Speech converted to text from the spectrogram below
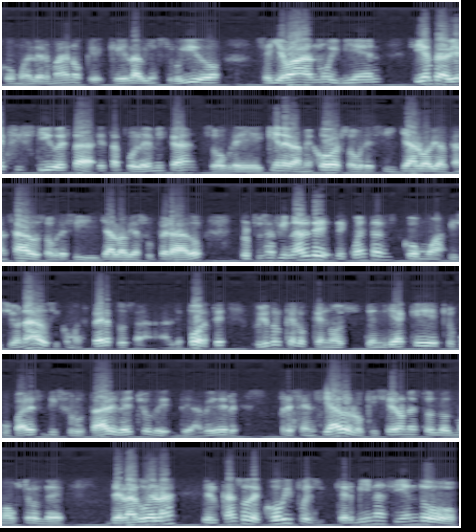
como el hermano que él había instruido, se llevaban muy bien, siempre había existido esta, esta polémica sobre quién era mejor, sobre si ya lo había alcanzado, sobre si ya lo había superado, pero pues a final de, de cuentas como aficionados y como expertos a, al deporte, pues yo creo que lo que nos tendría que preocupar es disfrutar el hecho de, de haber presenciado lo que hicieron estos dos monstruos de, de la duela el caso de Kobe pues termina siendo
